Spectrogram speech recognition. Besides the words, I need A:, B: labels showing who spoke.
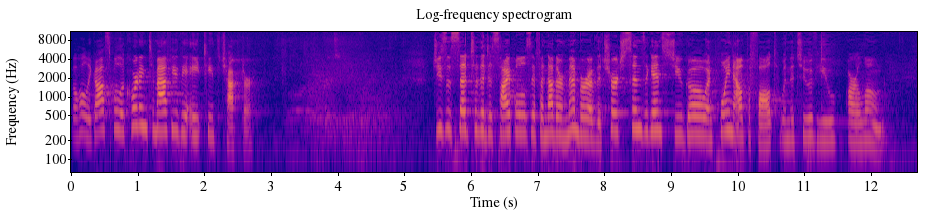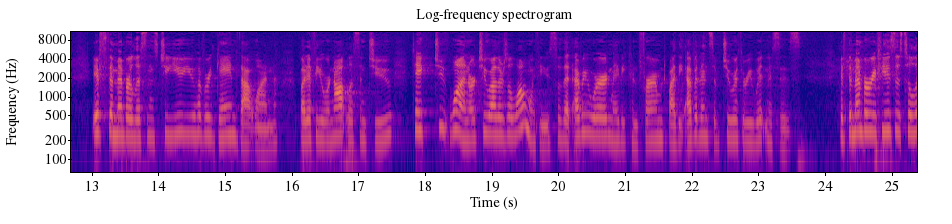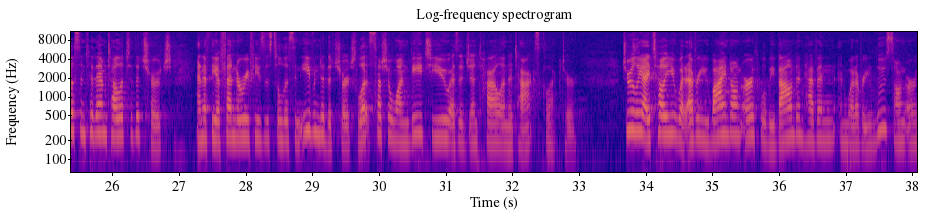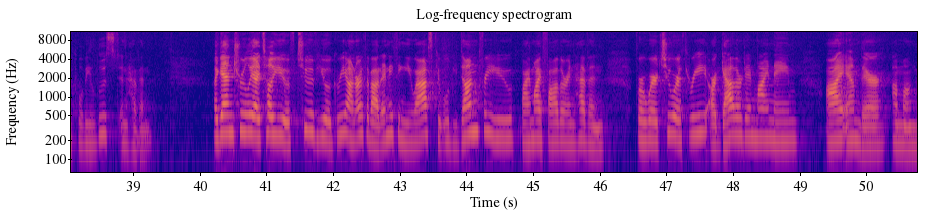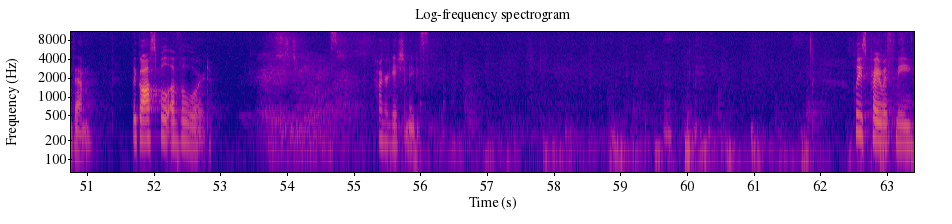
A: The Holy Gospel according to Matthew, the 18th chapter. Jesus said to the disciples, If another member of the church sins against you, go and point out the fault when the two of you are alone. If the member listens to you, you have regained that one. But if you are not listened to, take two, one or two others along with you, so that every word may be confirmed by the evidence of two or three witnesses. If the member refuses to listen to them, tell it to the church. And if the offender refuses to listen even to the church, let such a one be to you as a Gentile and a tax collector. Truly, I tell you, whatever you bind on earth will be bound in heaven, and whatever you loose on earth will be loosed in heaven. Again, truly, I tell you, if two of you agree on earth about anything you ask, it will be done for you by my Father in heaven. For where two or three are gathered in my name, I am there among them. The gospel of the Lord. Congregation may be seated. Please pray with me.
